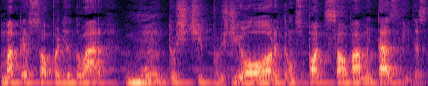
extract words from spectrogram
Uma pessoa pode doar muitos tipos de órgãos, pode salvar muitas vidas.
